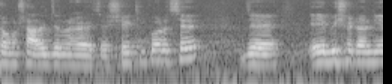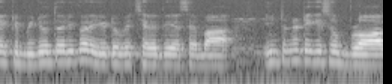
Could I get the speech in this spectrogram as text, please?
সমস্যা আরেকজনের হয়েছে। সে কি করেছে যে এই বিষয়টা নিয়ে একটি ভিডিও তৈরি করে ইউটিউবে ছেড়ে দিয়েছে বা ইন্টারনেটে কিছু ব্লগ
